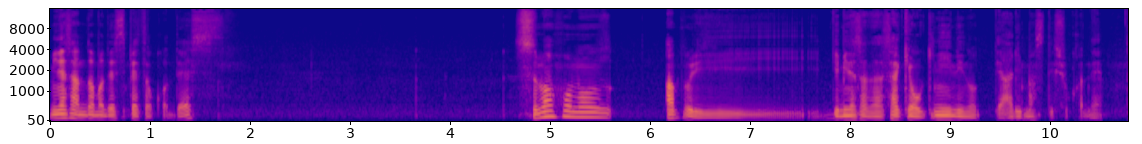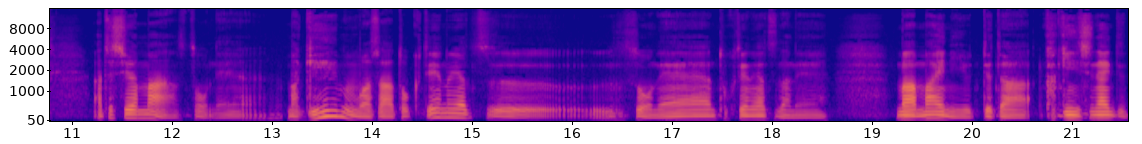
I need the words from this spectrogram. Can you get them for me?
皆さんどうもです。ペソコです。スマホのアプリで皆さん最近お気に入りのってありますでしょうかね。私はまあそうね。まあゲームはさ特定のやつそうね。特定のやつだね。まあ前に言ってた課金しないって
